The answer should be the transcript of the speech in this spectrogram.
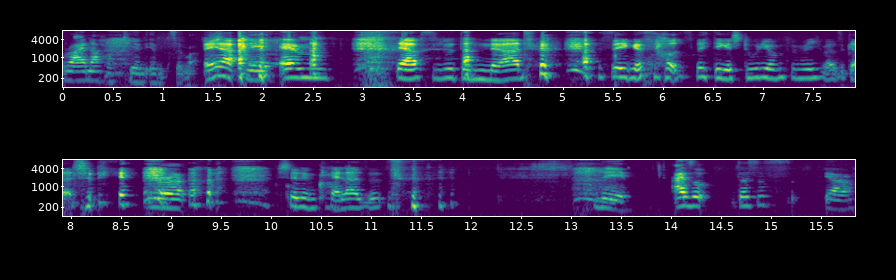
Rainer hockt hier in ihrem Zimmer. ja, Nee, ähm, der absolute Nerd. Deswegen ist auch das richtige Studium für mich, weil sie gerade studiert. ja. Schön im Keller sitzt. Nee, also das ist, ja.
